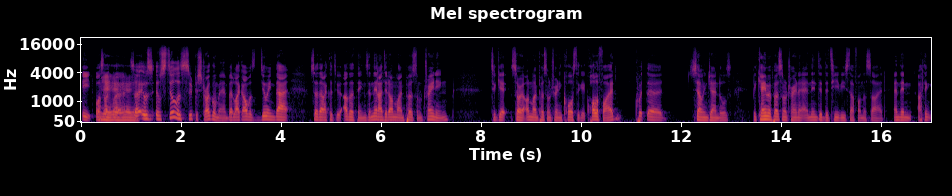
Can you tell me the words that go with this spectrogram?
eat or something yeah, like that. yeah, So yeah. it was it was still a super struggle, man. But like I was doing that so that I could do other things. And then I did online personal training to get sorry online personal training course to get qualified. Quit the selling jandals. Became a personal trainer and then did the TV stuff on the side. And then I think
